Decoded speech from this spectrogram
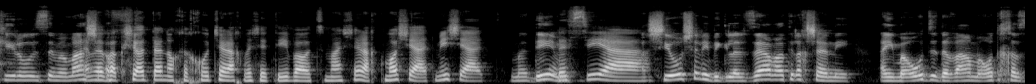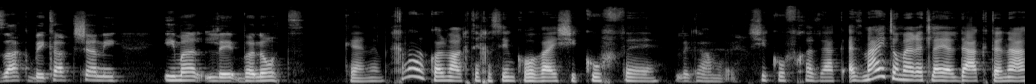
כאילו, זה ממש הן מבקשות את הנוכחות שלך ושתהיי בעוצמה שלך, כמו שאת, מי שאת, מדהים. בשיא ה... השיעור שלי, בגלל זה אמרתי לך שאני, האימהות זה דבר מאוד חזק, בעיקר כשאני אימא לבנות. כן, בכלל כל מערכת יחסים קרובה היא שיקוף, אה, לגמרי. שיקוף חזק. אז מה היית אומרת לילדה הקטנה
